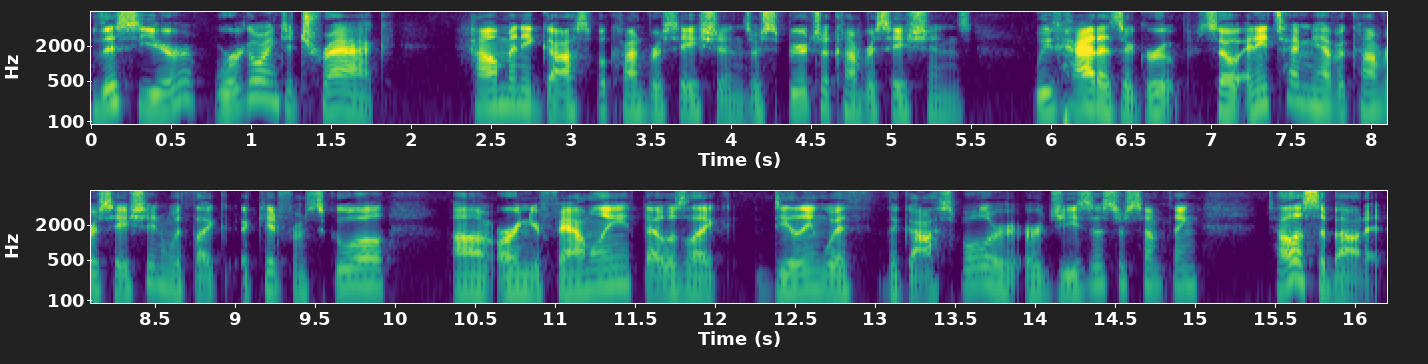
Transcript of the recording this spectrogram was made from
this year we're going to track how many gospel conversations or spiritual conversations we've had as a group. So anytime you have a conversation with like a kid from school, um, or in your family that was like dealing with the gospel or, or Jesus or something, tell us about it.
